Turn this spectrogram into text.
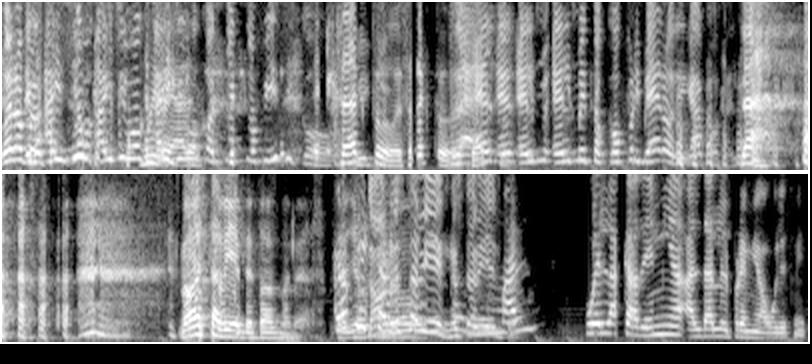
Bueno, pero ahí sí, hubo- ahí sí hubo, ahí sí hubo contacto físico. Exacto, Vicky. exacto. Él, exacto. él- él- él me tocó primero, digamos. no está bien de todas maneras. O sea, Creo que No, no está bien, no está bien. mal fue la academia al darle el premio a Will Smith.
